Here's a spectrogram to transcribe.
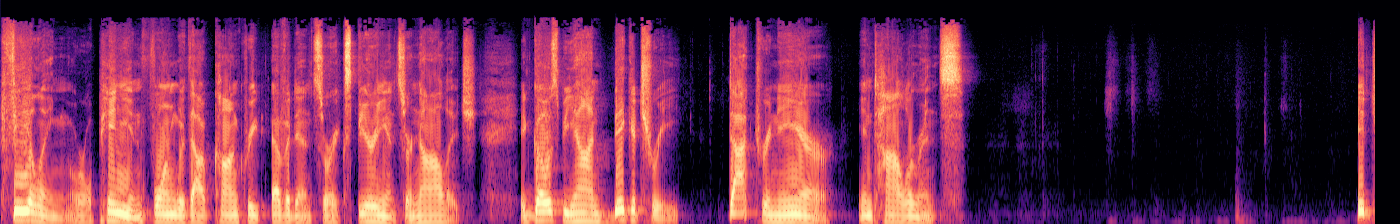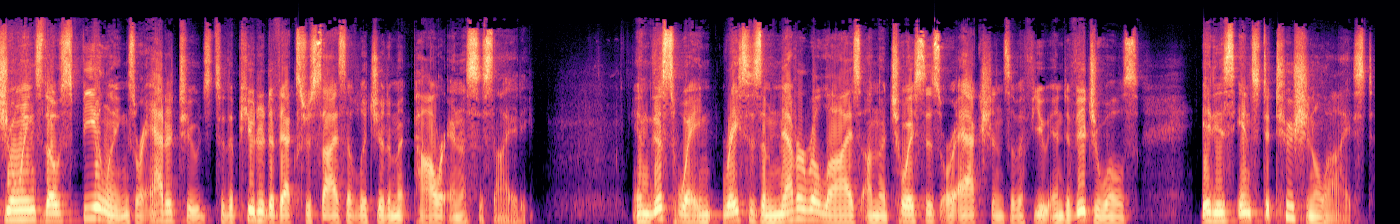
feeling, or opinion formed without concrete evidence or experience or knowledge. It goes beyond bigotry, doctrinaire, intolerance. It joins those feelings or attitudes to the putative exercise of legitimate power in a society. In this way, racism never relies on the choices or actions of a few individuals it is institutionalized.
